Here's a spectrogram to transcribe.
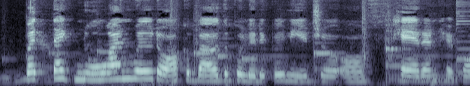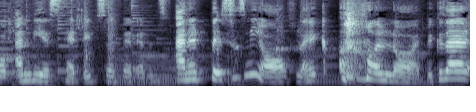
Mm-hmm. But yeah. like no one will talk about the political nature of hair and hip hop and the aesthetics of it, and, and it pisses me off like a lot because I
